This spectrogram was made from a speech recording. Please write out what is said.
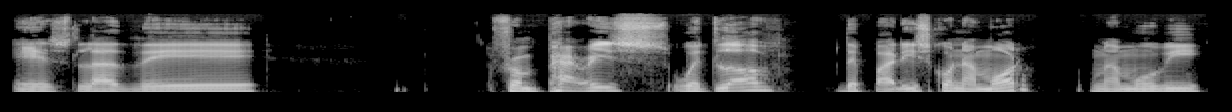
Es la de From Paris with Love, de París con Amor, una movie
